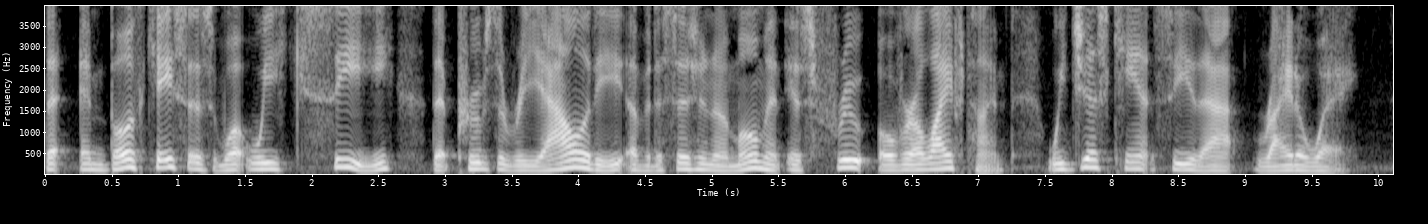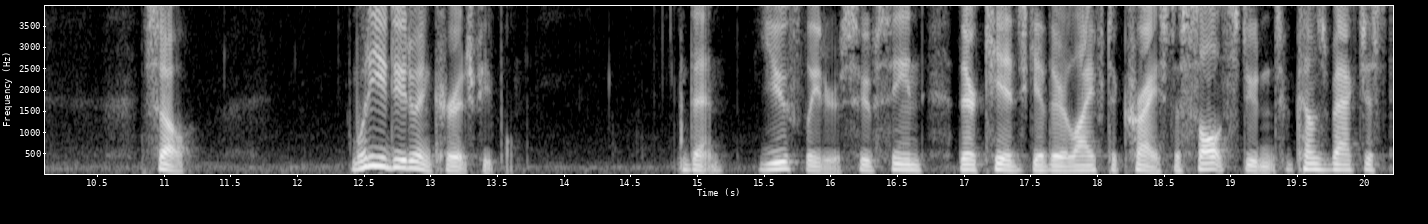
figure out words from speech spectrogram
that in both cases, what we see that proves the reality of a decision in a moment is fruit over a lifetime. We just can't see that right away. So, what do you do to encourage people? Then, youth leaders who've seen their kids give their life to Christ, a SALT student who comes back just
